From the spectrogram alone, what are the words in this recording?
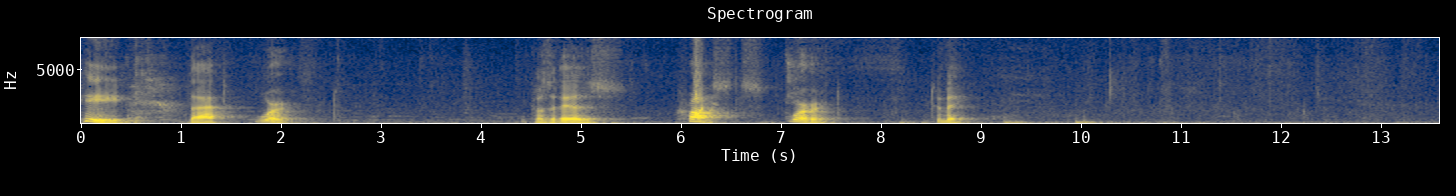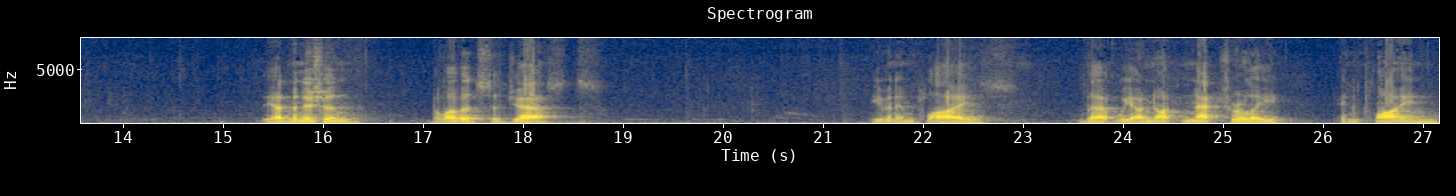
heed that word. Because it is Christ's word to me. The admonition, beloved, suggests even implies that we are not naturally inclined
